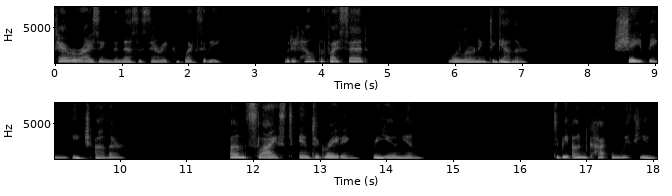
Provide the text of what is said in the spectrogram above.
terrorizing the necessary complexity. Would it help if I said, We're learning together? shaping each other, unsliced, integrating, reunion, to be uncut with you,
